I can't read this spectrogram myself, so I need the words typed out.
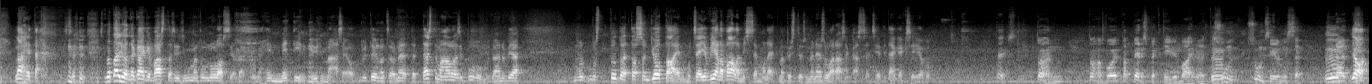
lähetä. Sitten mä tajuan tämän kaiken vastasin, kun mä tuun ulos sieltä, että kuinka hemmetin tyhmää se on. Tyhmät se on näyttää. Tästä mä haluaisin puhua, mutta en vielä musta tuntuu, että tuossa on jotain, mutta se ei ole vielä valmis semmoinen, että mä pystyisin menemään suoraan sen kanssa, että siihen pitää keksiä joku. Toihan tuohon voi ottaa perspektiivin vaihdon, että mm. sun, sun silmissä se mm, näytti joo.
